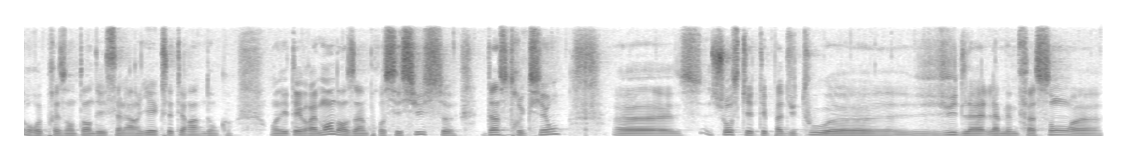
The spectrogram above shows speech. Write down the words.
représentants des salariés, etc. Donc on était vraiment dans un processus d'instruction euh, chose qui n'était pas du tout euh, vue de la, même façon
